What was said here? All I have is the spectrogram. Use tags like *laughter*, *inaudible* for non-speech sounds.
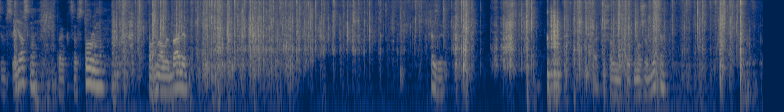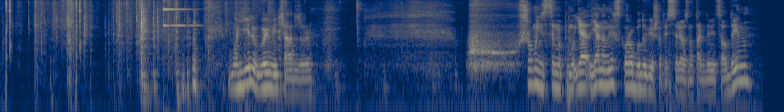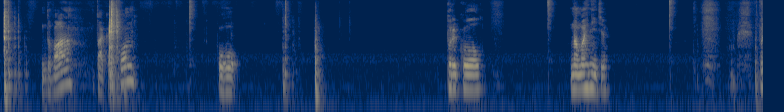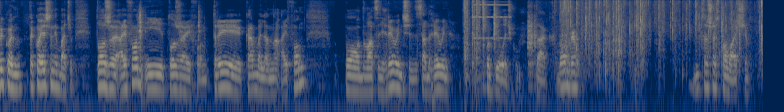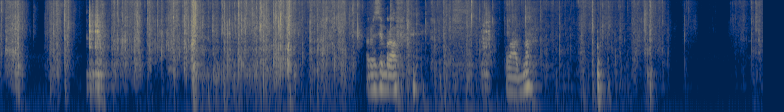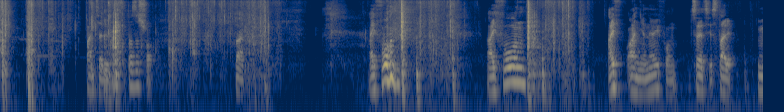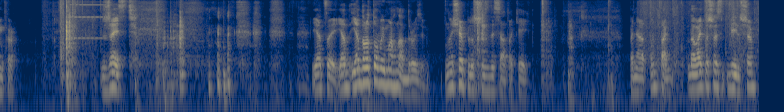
цим все ясно. Так, це в сторону. Погнали далі. Хази. Так, що в нас тут може бути? Мої любимі чарджери. Що мені з цими я, я на них скоро буду вішатись, серйозно. Так, дивіться, один, два. Так, iPhone. Ого. Прикол. На магніті. Прикольно. Такого я ще не бачив. Тоже iPhone і тоже iPhone. Три кабеля на iPhone по 20 гривень, 60 гривень попілочку. Так, добре. Ну, Це щось поважче. Розібрав. Ладно. Пальця різниця. Та за що? Так. Айфон. Айфон. Айф... А, ні, не айфон. Це ці старі мікро. Жесть. *laughs* Я цей. Я, я дротовий магнат, друзі. Ну, ще плюс 60, окей. Понятно. Так, давайте щось більше.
